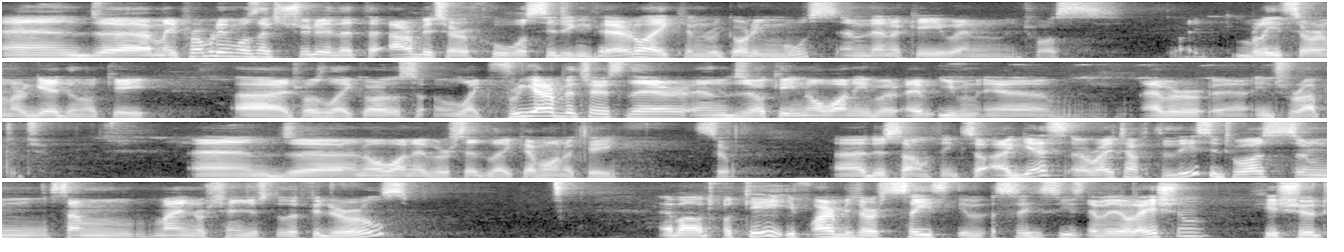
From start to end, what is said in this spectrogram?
And uh, my problem was actually that the arbiter who was sitting there, like, and recording moves, and then okay, when it was like Blitz or Armageddon, okay, uh, it was like oh, like three arbiters there, and okay, no one ever even uh, ever uh, interrupted, and uh, no one ever said like, "Come on, okay, so." do something. So I guess right after this, it was some some minor changes to the FIDE rules, about okay if arbiter sees sees a violation he should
